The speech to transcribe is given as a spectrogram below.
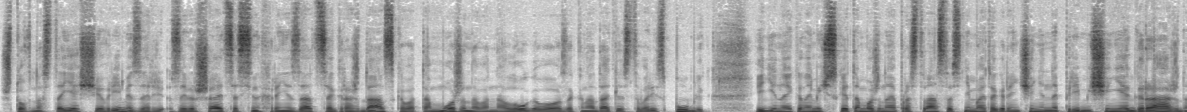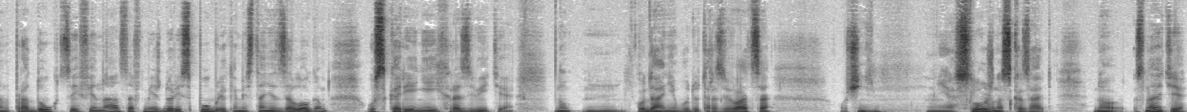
что в настоящее время завершается синхронизация гражданского, таможенного, налогового законодательства республик. Единое экономическое таможенное пространство снимает ограничения на перемещение граждан, продукции, финансов между республиками, станет залогом ускорения их развития. Ну, куда они будут развиваться, очень мне сложно сказать. Но, знаете,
